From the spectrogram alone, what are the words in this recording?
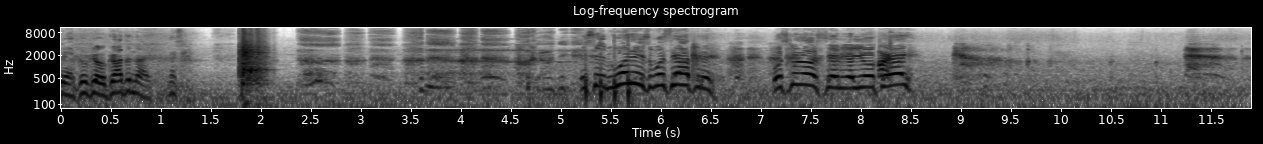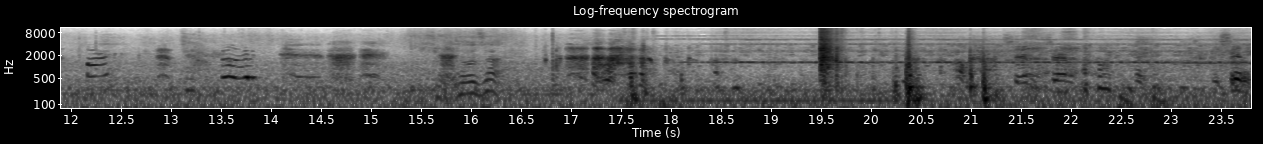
Yeah, go, go. Grab the knife. Let's go. Hey, Sammy, what is it? What's happening? What's going on, Sammy? Are you okay? What the hell that? Sammy, Sammy. Hey, Sammy.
